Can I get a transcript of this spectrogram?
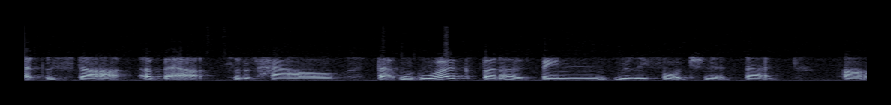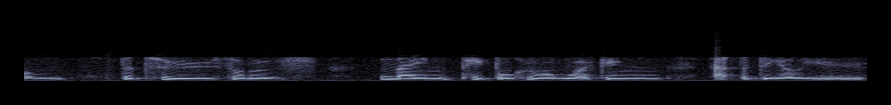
at the start about sort of how that would work, but I've been really fortunate that um, the two sort of main people who are working at the DLU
